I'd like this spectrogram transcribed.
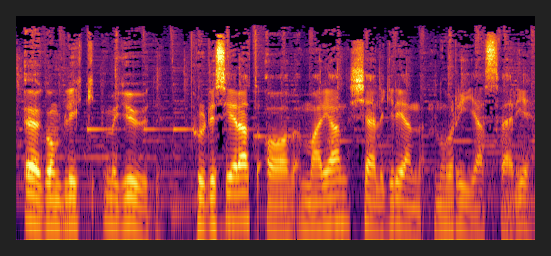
Ögonblick med Gud producerat av Marianne Källgren, Noria Sverige.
